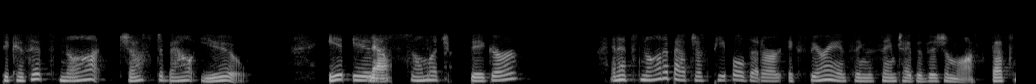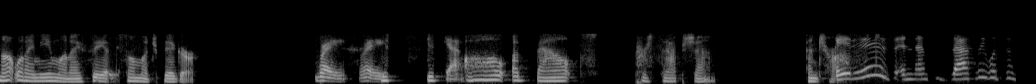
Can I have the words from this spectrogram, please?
because it's not just about you. It is No. so much bigger. And it's not about just people that are experiencing the same type of vision loss. That's not what I mean when I say it's so much bigger. right, right. It's it's Yeah. all about perception and. It is, and that's exactly what this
